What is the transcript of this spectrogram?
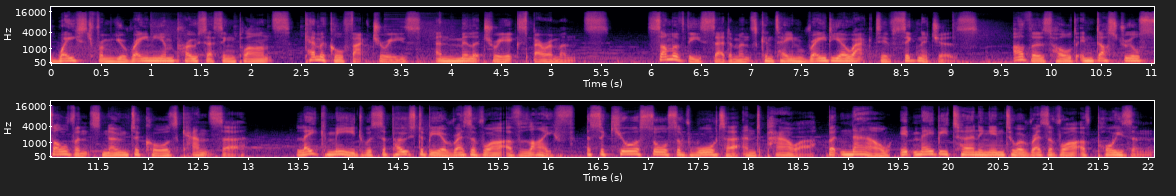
Waste from uranium processing plants, chemical factories, and military experiments. Some of these sediments contain radioactive signatures, others hold industrial solvents known to cause cancer, Lake Mead was supposed to be a reservoir of life, a secure source of water and power, but now it may be turning into a reservoir of poison.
